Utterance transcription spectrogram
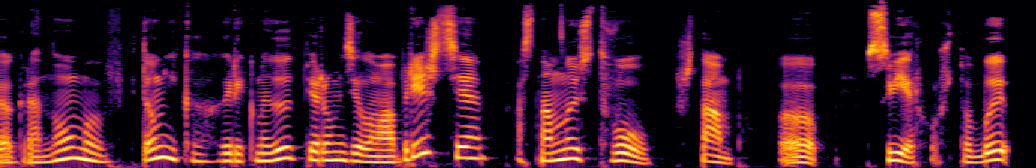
агрономы в питомниках рекомендуют первым делом обрежьте основной ствол, штамп э, сверху, чтобы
